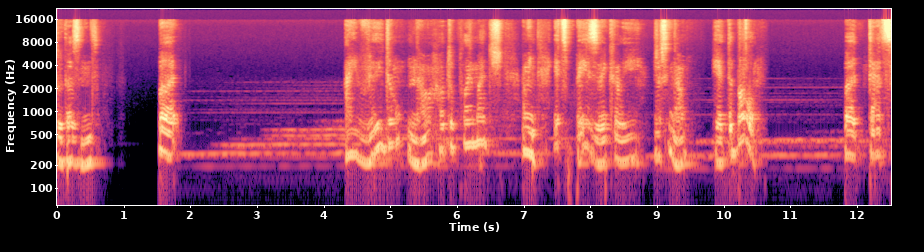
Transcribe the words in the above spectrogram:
Who doesn't? But I really don't know how to play much. I mean, it's basically just, you know, hit the ball. But that's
